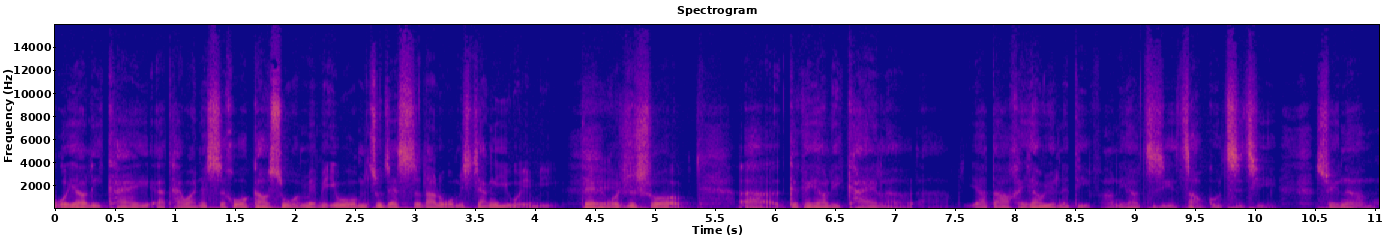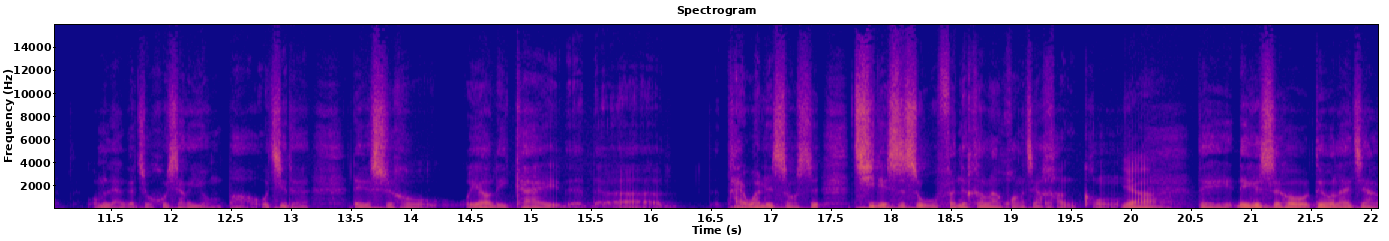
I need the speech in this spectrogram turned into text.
我要离开呃台湾的时候，我告诉我妹妹，因为我们住在师大路，我们相依为命，对，我就说，呃，哥哥要离开了。要到很遥远的地方，你要自己照顾自己。所以呢，我们两个就互相拥抱。我记得那个时候我要离开呃台湾的时候是七点四十五分的荷兰皇家航空。对，那个时候对我来讲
